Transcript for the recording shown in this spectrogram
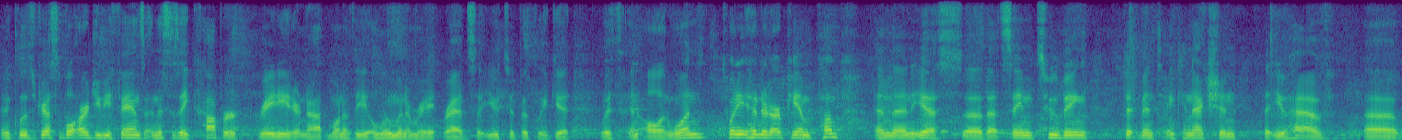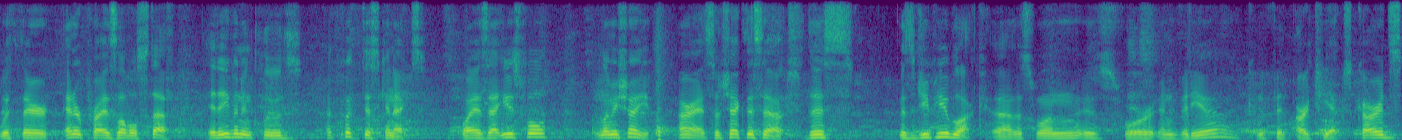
It includes dressable RGB fans, and this is a copper radiator, not one of the aluminum rads that you typically get with an all-in-one. 2800 RPM pump, and then yes, uh, that same tubing, fitment, and connection that you have uh, with their enterprise level stuff. It even includes a quick disconnect. Why is that useful? Let me show you. All right, so check this out. This is a GPU block. Uh, this one is for NVIDIA, it can fit RTX cards.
